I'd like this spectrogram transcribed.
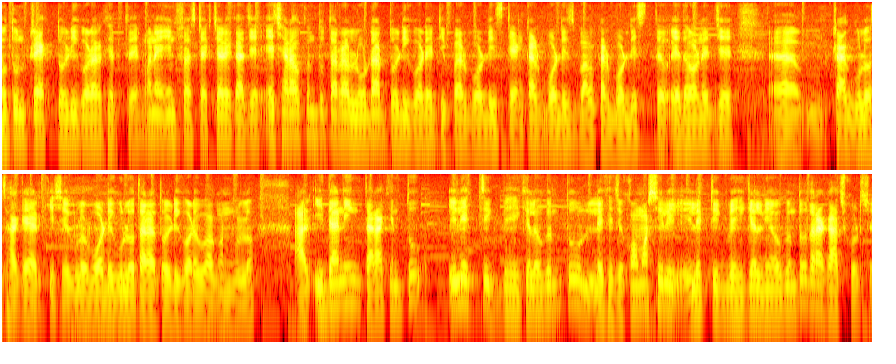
নতুন ট্র্যাক তৈরি করার ক্ষেত্রে মানে ইনফ্রাস্ট্রাকচারের কাজে। এছাড়াও কিন্তু তারা লোডার তৈরি করে tipper bodies tanker bodies bulker bodies তো এ ধরনের যে ট্রাকগুলো থাকে আর কি, সেগুলোর বডিগুলো তারা তৈরি করে ওয়াগনগুলো আর ইদানিং তারা কিন্তু ইলেকট্রিক ভেহিকেলও কিন্তু লিখেছে কমার্শিয়াল ইলেকট্রিক ভেহিকেল নিয়েও কিন্তু তারা কাজ করছে।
